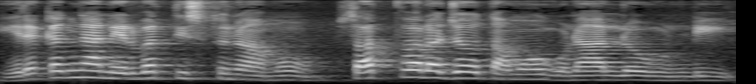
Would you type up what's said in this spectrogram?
ఏ రకంగా నిర్వర్తిస్తున్నామో. సత్వరజో తమో గుణాల్లో ఉండి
